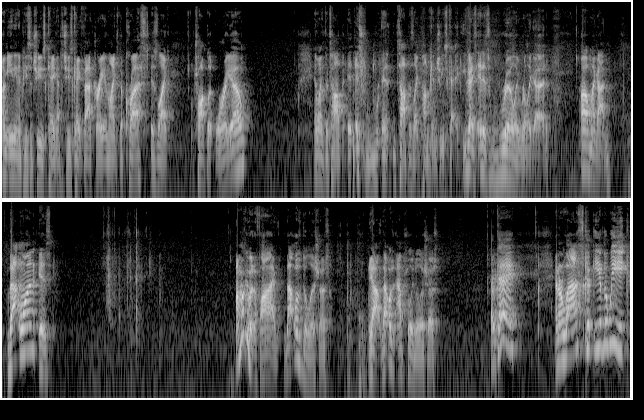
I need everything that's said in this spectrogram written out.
I'm eating a piece of cheesecake at the Cheesecake Factory and like the crust is like chocolate Oreo. And like the top, it, it's the top is like pumpkin cheesecake. You guys, it is really, really good. Oh my God. That one is I'm gonna give it a five. That was delicious. Yeah, that was absolutely delicious. Okay, and our last cookie of the week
